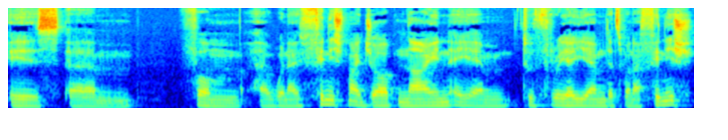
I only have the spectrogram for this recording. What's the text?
is um, from uh, when I finished my job nine a.m. to three a.m. That's when I finish,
